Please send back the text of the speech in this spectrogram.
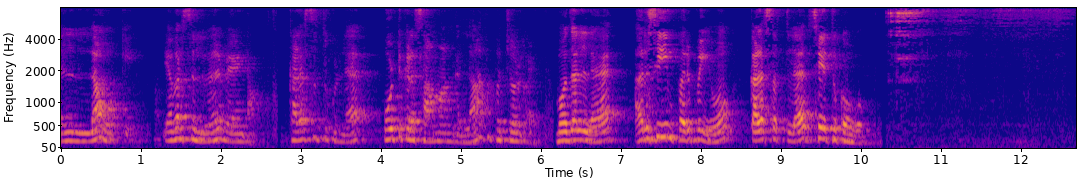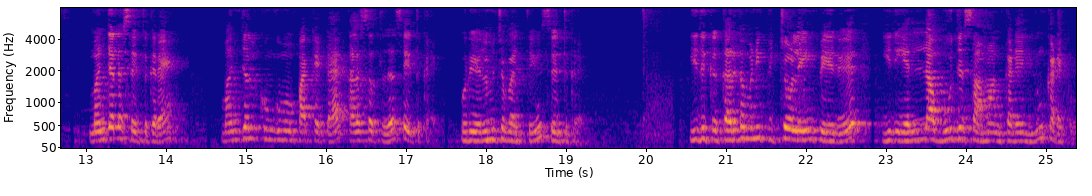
எல்லாம் ஓகே எவர் சில்வர் வேண்டாம். கலசத்துக்குள்ள போட்டுக்கிற சாமான்கள்லாம் இப்ப சொல்றேன். முதல்ல அரிசியும் பருப்பையும் கலசத்துல சேர்த்துக்கோங்க. மஞ்சளை சேர்த்துக்கிறேன். மஞ்சள் குங்குமம் பாக்கெட்டை கலசத்துல சேர்த்துக்கிறேன். ஒரு எலுமிச்சை பழத்தையும் சேர்த்துக்கிறேன். இதுக்கு கருகமணி பிச்சோலைன்னு பேரு. இது எல்லா பூஜை சாமான் கடையிலயும் கிடைக்கும்.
